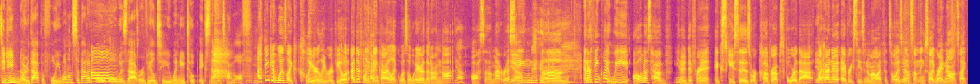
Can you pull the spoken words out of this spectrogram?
Did you know that before you went on sabbatical, Um, or was that revealed to you when you took extended time off? I think it was like clearly revealed. I definitely Okay. think I like was aware that I'm not Yeah. awesome at resting. um, and I think like we, all of us have, you know, different excuses or cover ups for that. Like I know every season of my life, it's always Yeah. been something. So like right now it's like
